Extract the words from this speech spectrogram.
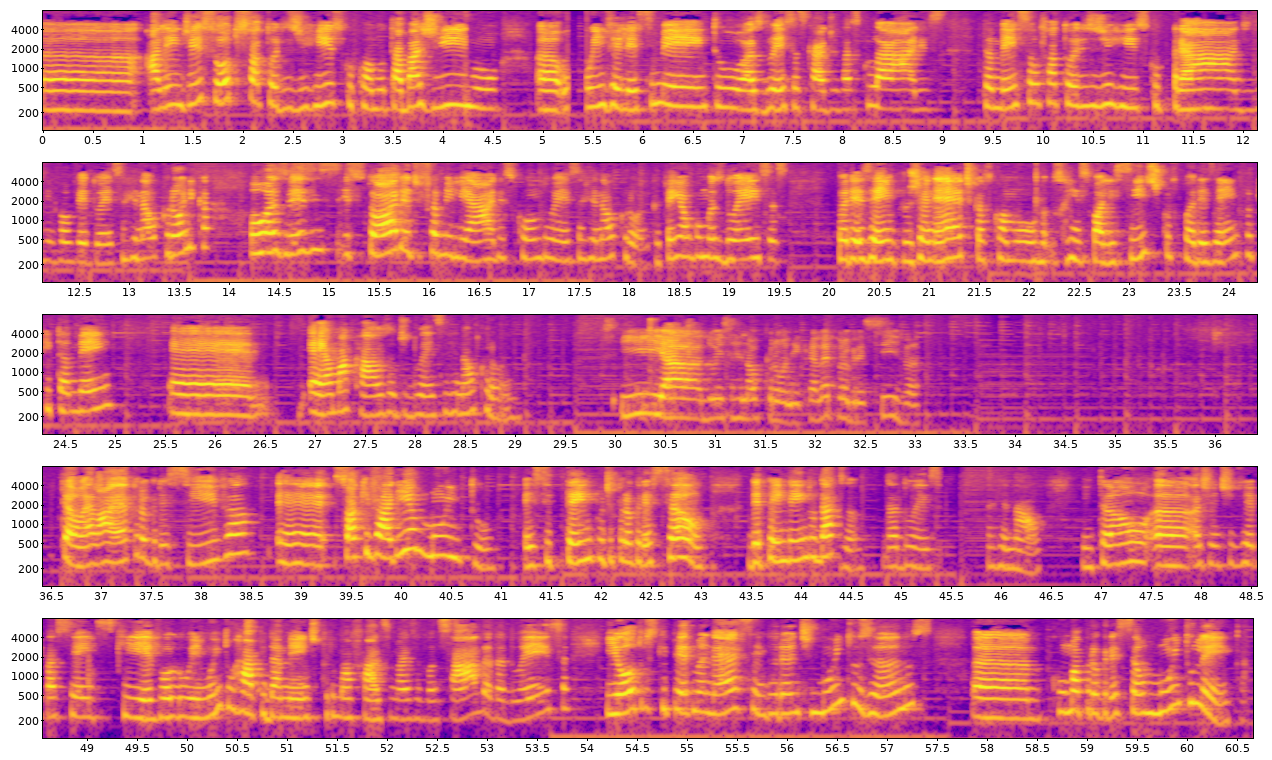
Uh, além disso, outros fatores de risco, como o tabagismo, uh, o envelhecimento, as doenças cardiovasculares, também são fatores de risco para desenvolver doença renal crônica ou às vezes história de familiares com doença renal crônica. Tem algumas doenças, por exemplo, genéticas, como os rins policísticos, por exemplo, que também é, é uma causa de doença renal crônica. E a doença renal crônica, ela é progressiva? Então, ela é progressiva, é, só que varia muito esse tempo de progressão dependendo da, da doença renal. Então, uh, a gente vê pacientes que evoluem muito rapidamente para uma fase mais avançada da doença e outros que permanecem durante muitos anos uh, com uma progressão muito lenta.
